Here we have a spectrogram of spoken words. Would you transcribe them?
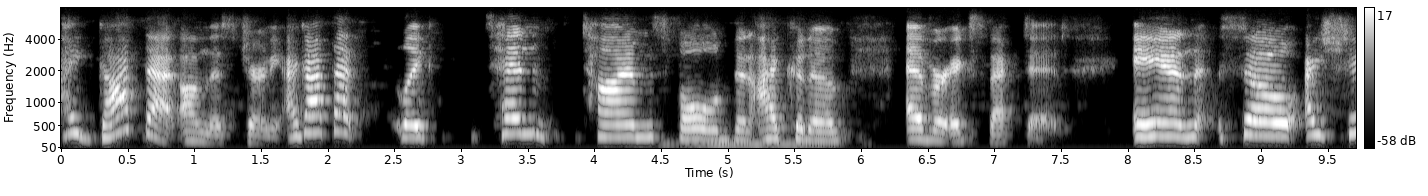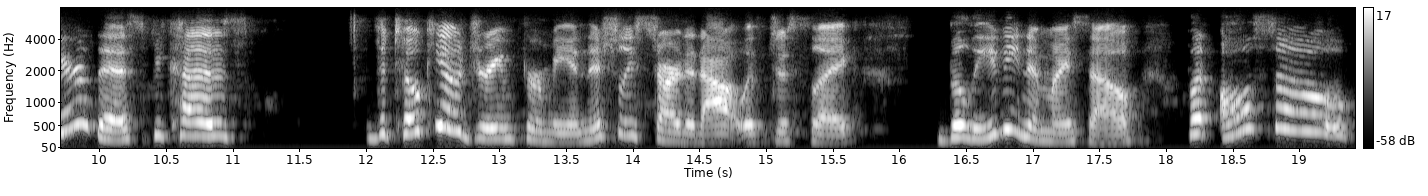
I got that on this journey. I got that like 10 times fold than I could have ever expected. And so I share this because the Tokyo dream for me initially started out with just like believing in myself, but also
